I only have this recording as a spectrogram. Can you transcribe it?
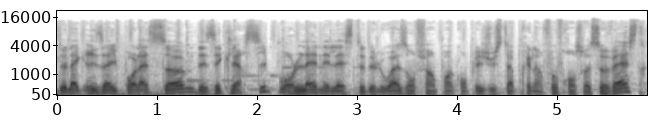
De la grisaille pour la Somme, des éclaircies pour l'Aisne et l'Est de l'Oise. On fait un point complet juste après l'info François Sauvestre.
